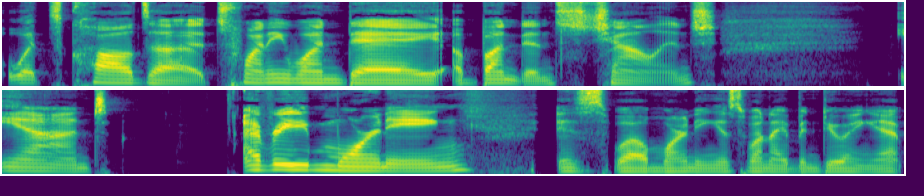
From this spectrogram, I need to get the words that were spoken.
what's called a 21 day abundance challenge. And every morning is, well, morning is when I've been doing it.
